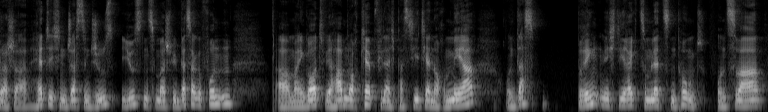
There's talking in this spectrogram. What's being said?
Rusher hätte ich einen Justin Houston zum Beispiel besser gefunden. Aber mein Gott, wir haben noch Cap, vielleicht passiert ja noch mehr. Und das bringt mich direkt zum letzten Punkt. Und zwar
